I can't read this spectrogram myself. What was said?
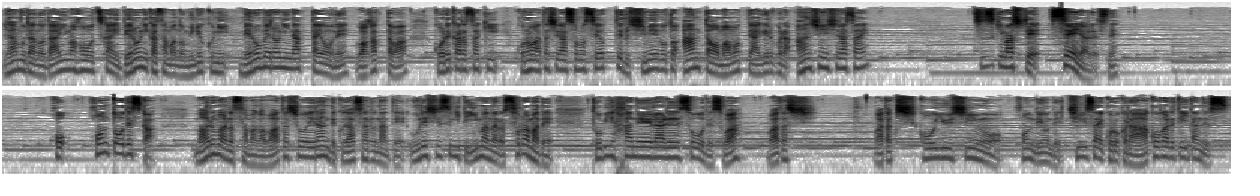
う、ラムダの大魔法使いベロニカ様の魅力にメロメロになったようね。わかったわ。これから先、この私がその背負ってる使命ごとあんたを守ってあげるから安心しなさい。続きまして、聖夜ですね。ほ、本当ですか？〇〇様が私を選んでくださるなんて嬉しすぎて今なら空まで飛び跳ねられそうですわ。私、私、こういうシーンを本で読んで小さい頃から憧れていたんです。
